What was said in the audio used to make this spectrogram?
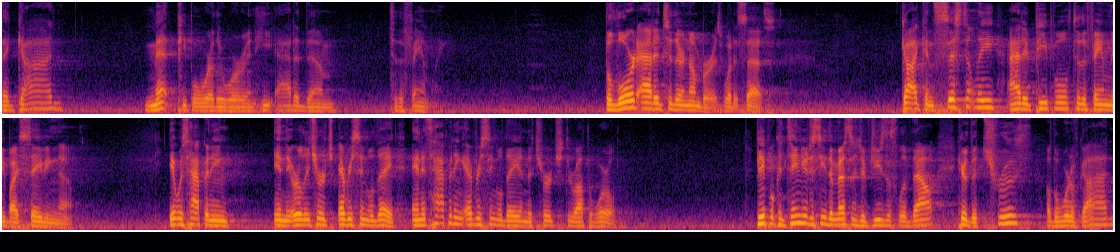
that God met people where they were, and he added them to the family. The Lord added to their number, is what it says. God consistently added people to the family by saving them. It was happening in the early church every single day, and it's happening every single day in the church throughout the world. People continue to see the message of Jesus lived out, hear the truth of the Word of God.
